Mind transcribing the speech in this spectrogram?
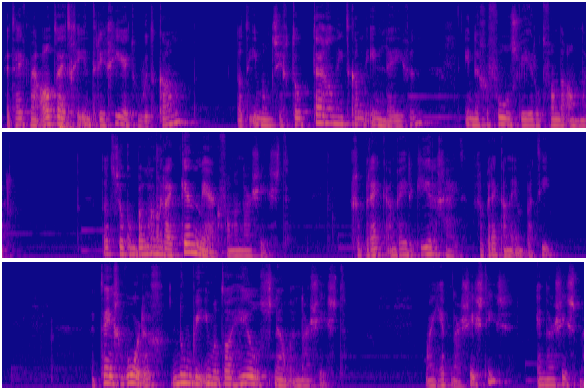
Het heeft mij altijd geïntrigeerd hoe het kan dat iemand zich totaal niet kan inleven in de gevoelswereld van de ander. Dat is ook een belangrijk kenmerk van een narcist. Gebrek aan wederkerigheid, gebrek aan empathie. Tegenwoordig noemen we iemand al heel snel een narcist. Maar je hebt narcistisch en narcisme.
